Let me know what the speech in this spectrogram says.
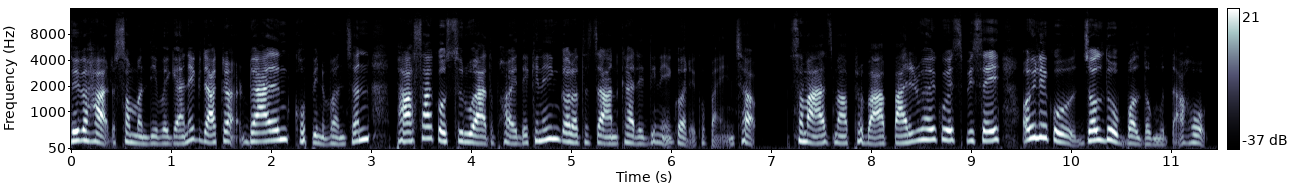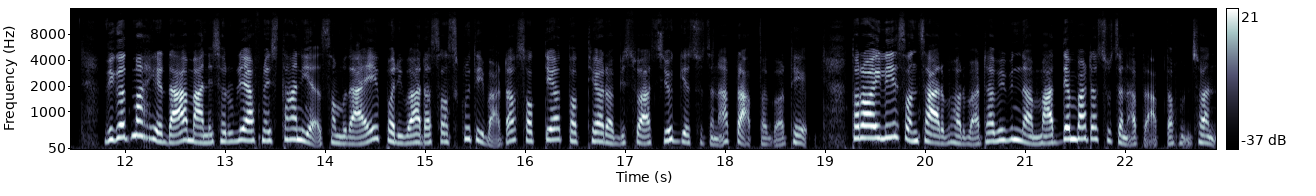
व्यवहार सम्बन्धी वैज्ञानिक डाक्टर डायन कोपिन भन्छन् भाषाको शुरूआत भएदेखि नै गलत जानकारी दिने गरेको पाइन्छ समाजमा प्रभाव पारिरहेको यस विषय अहिलेको जल्दो बल्दो मुद्दा हो। विगतमा हेर्दा मानिसहरूले आफ्नो स्थानीय समुदाय परिवार र संस्कृतिबाट सत्य तथ्य र विश्वासयोग्य सूचना प्राप्त गर्थे। तर अहिले संसारभरबाट विभिन्न माध्यमबाट सूचना प्राप्त हुन्छन्।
